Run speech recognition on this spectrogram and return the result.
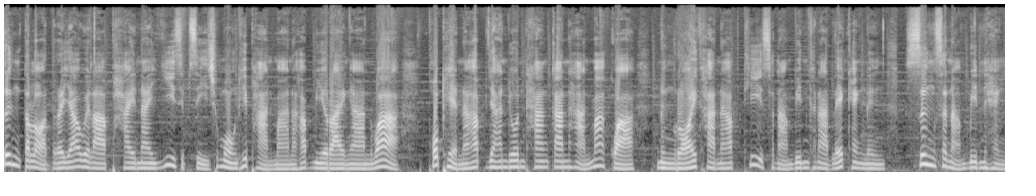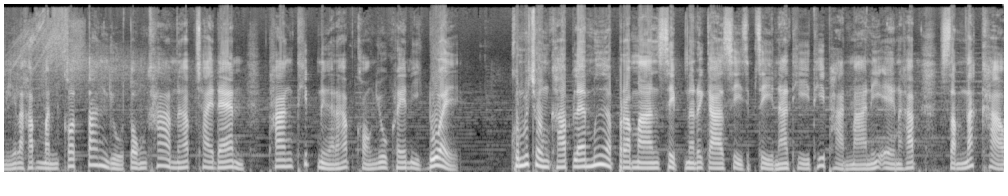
ซึ่งตลอดระยะเวลาภายใน 24 ชั่วโมงที่ผ่านมานะครับ มีรายงานว่า พบเห็นนะครับยานยนต์ทางการทหารมากกว่า 100 คันนะครับที่สนามบินขนาดเล็กแห่งหนึ่ง ซึ่งสนามบินแห่งนี้แหละครับ มันก็ตั้งอยู่ตรงข้ามนะครับชายแดนทางทิศเหนือนะครับของยูเครนอีกด้วย คุณผู้ชมครับและเมื่อประมาณ 10นาฬิกา44 นาทีที่ผ่านมานี้เองนะครับสำนักข่าว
